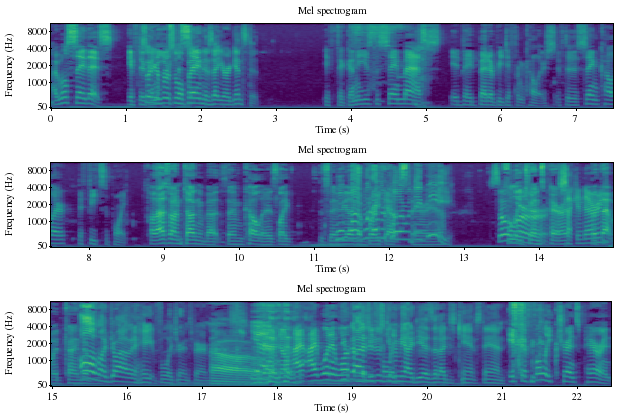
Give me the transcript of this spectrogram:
I will say this: if they're So your to the personal opinion same, is that you're against it. if they're going to use the same masks, it, they better be different colors. If they're the same color, defeats the point. Oh, that's what I'm talking about. Same colors, like this may Well, be like what, a what other breakout color would they be? Silver. Fully transparent, Secondary? But that would kind of. Oh my god, I would hate fully transparent. masks. Oh, Yeah. no, I, I wouldn't you want them guys to are be just fully giving me ideas that I just can't stand. if they're fully transparent,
